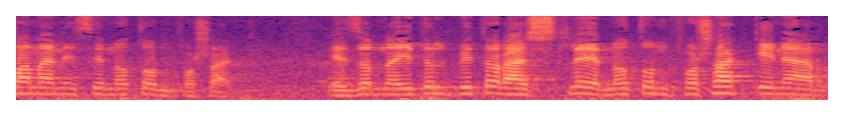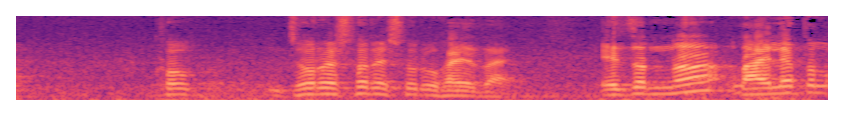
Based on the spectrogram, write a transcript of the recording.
বানায় নিছি নতুন পোশাক। এই জন্য ঈদ উল ফিতর আসলে নতুন পোশাক কেনার খুব জোরে সোরে শুরু হয়ে যায়। এই জন্য লাইলাতুল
